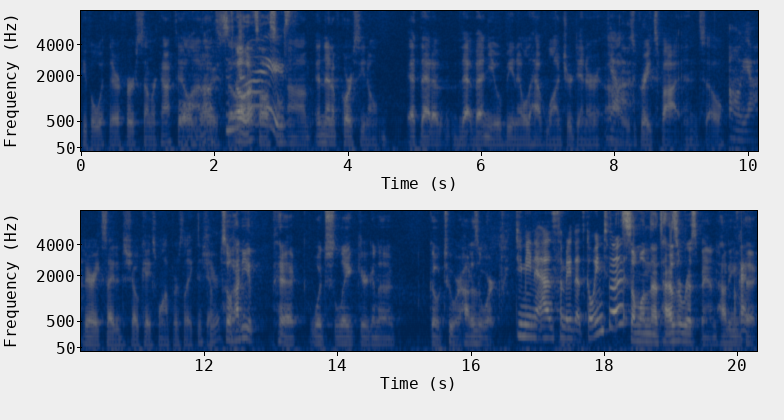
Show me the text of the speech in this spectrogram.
people with their first summer cocktail Oh, on nice. us. So, Oh, that's awesome. Um, and then, of course, you know, at that uh, that venue, being able to have lunch or dinner uh, Yeah. is a great spot, and so Oh, yeah. very excited to showcase Wamplers Lake this year. So how do you pick which lake you're gonna go to, or how does it work? Do you mean as somebody that's going to it? Someone that has a wristband, how do you Okay. pick?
